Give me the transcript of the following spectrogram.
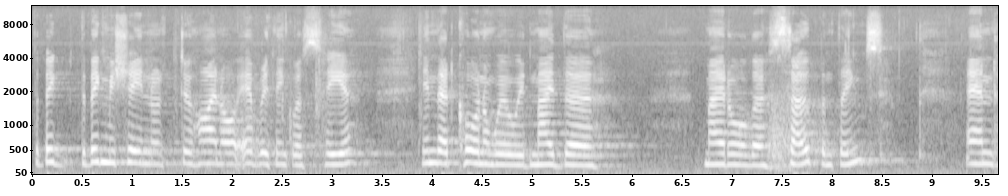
The big, the big machine to hind all everything was here, in that corner where we'd made the, made all the soap and things, and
